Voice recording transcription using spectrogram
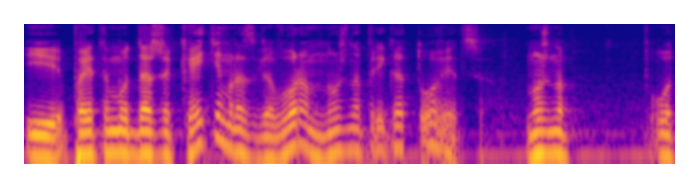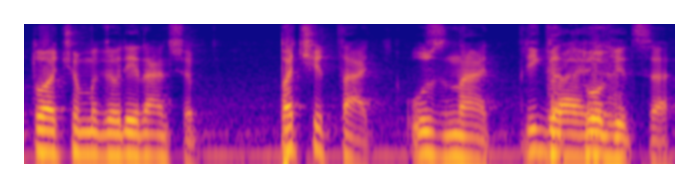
И поэтому даже к этим разговорам нужно приготовиться. Нужно, вот то, о чем мы говорили раньше, почитать, узнать, приготовиться.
